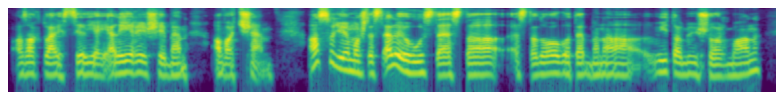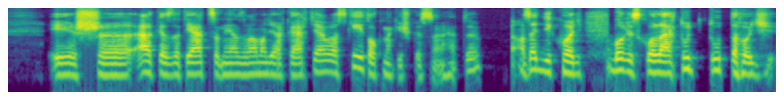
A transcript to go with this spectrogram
az aktuális céljai elérésében, avagy sem. Az, hogy ő most ezt előhúzta ezt a, ezt a dolgot ebben a vitaműsorban, és elkezdett játszani ezzel a magyar kártyával, az két oknak is köszönhető. Az egyik, hogy Boris Kollár tud, tudta, hogy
